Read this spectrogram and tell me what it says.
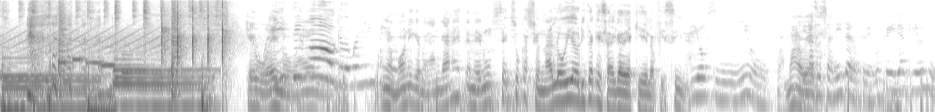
Qué bueno. Coño, Mónica, me dan ganas de tener un sexo ocasional hoy ahorita que salga de aquí de la oficina. Dios mío. Vamos a Y la ver. Susanita, nos tenemos que ir de aquí hoy.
